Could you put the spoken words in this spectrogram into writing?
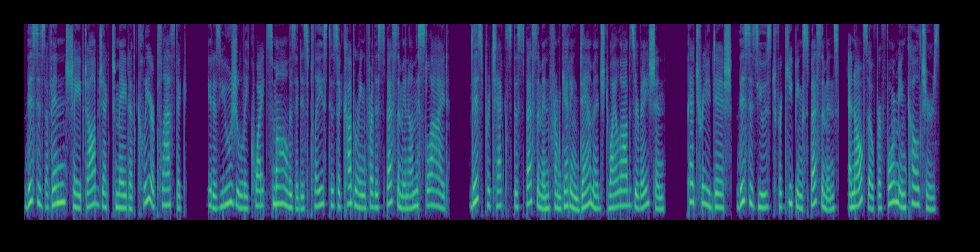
This is a thin shaped object made of clear plastic. It is usually quite small as it is placed as a covering for the specimen on the slide. This protects the specimen from getting damaged while observation. Petri dish This is used for keeping specimens and also for forming cultures.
